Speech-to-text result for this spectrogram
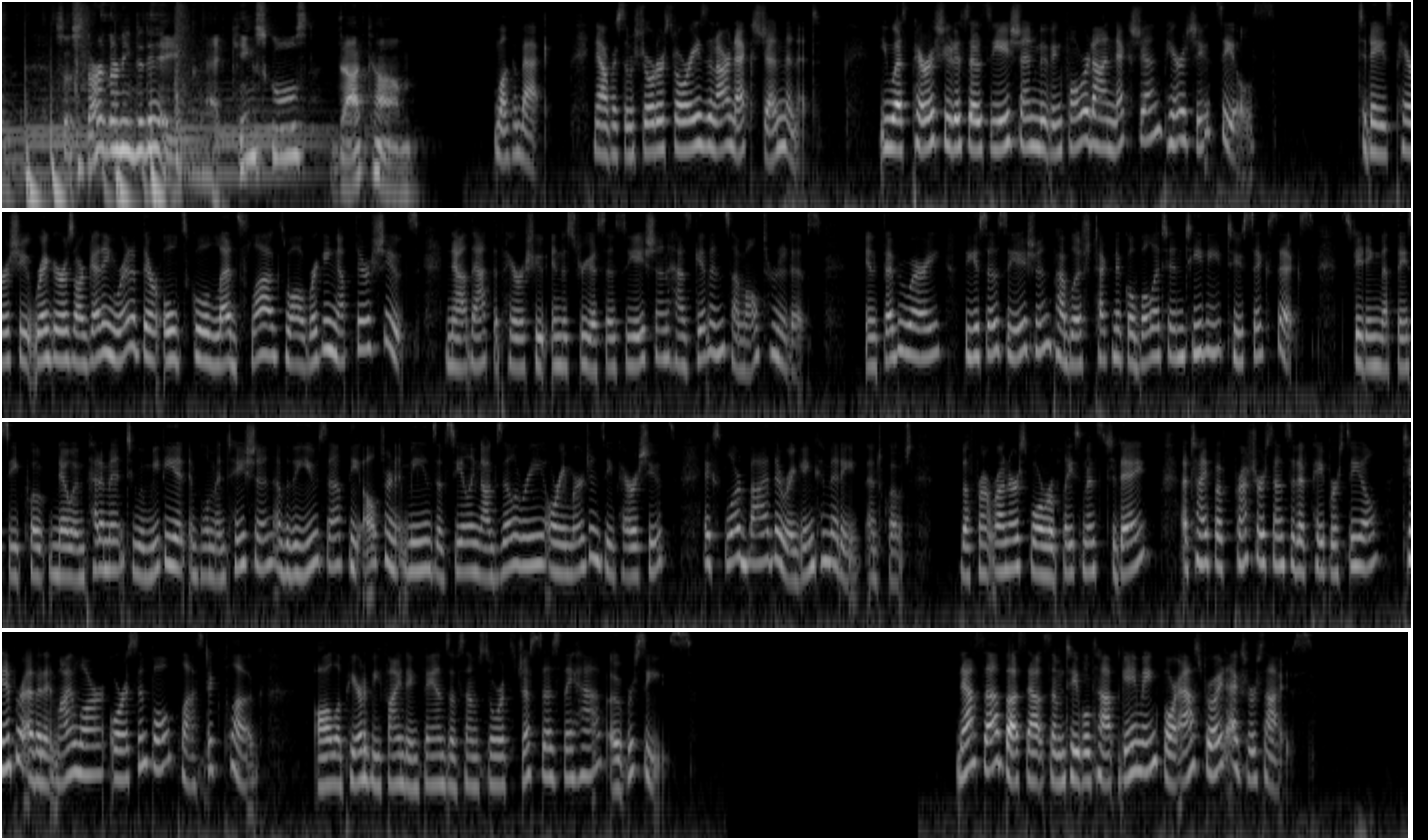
So start learning today at kingschools.com. Welcome back. Now for some shorter stories in our Next Gen Minute. U.S. Parachute Association moving forward on Next Gen parachute seals. Today's parachute riggers are getting rid of their old school lead slugs while rigging up their chutes, now that the Parachute Industry Association has given some alternatives. In February, the association published Technical Bulletin TB 266, stating that they see, quote, no impediment to immediate implementation of the use of the alternate means of sealing auxiliary or emergency parachutes explored by the rigging committee, end quote. The frontrunners for replacements today a type of pressure sensitive paper seal, tamper evident mylar, or a simple plastic plug. All appear to be finding fans of some sorts just as they have overseas. NASA busts out some tabletop gaming for asteroid exercise.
